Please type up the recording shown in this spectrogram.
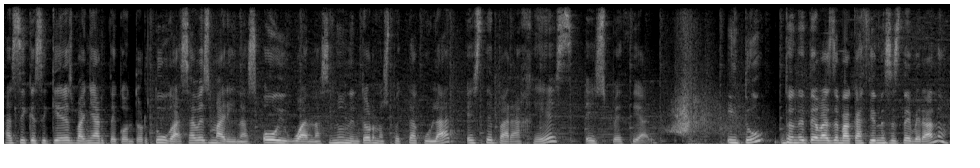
Así que si quieres bañarte con tortugas, aves marinas o iguanas en un entorno espectacular, este paraje es especial. ¿Y tú? ¿Dónde te vas de vacaciones este verano?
